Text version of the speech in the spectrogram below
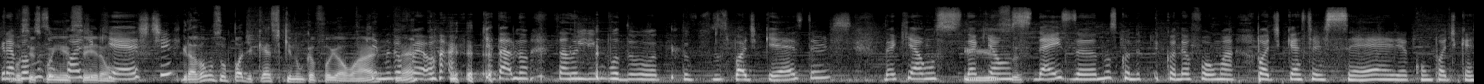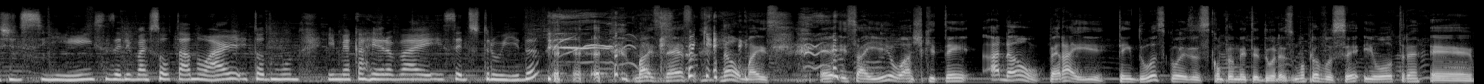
Gravamos Vocês um conheceram. podcast Gravamos um podcast que nunca foi ao ar. que nunca né? foi ao ar, que tá no, tá no limbo do, do- dos podcasters. Daqui a uns, daqui a uns Isso. 10 anos, quando, quando eu for uma podcaster séria, com um podcast de ciências, ele vai soltar no ar e todo mundo. E minha carreira vai ser destruída. Mas nessa. Não, mas é, isso aí eu acho que tem. Ah, não, peraí. Tem duas coisas comprometedoras. Uma pra você e outra é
